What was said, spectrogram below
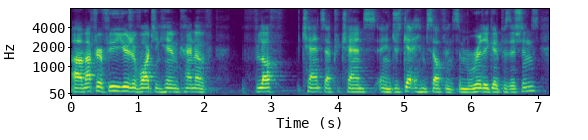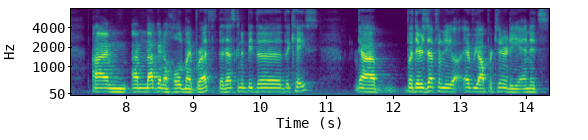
Um, after a few years of watching him kind of fluff chance after chance and just get himself in some really good positions, I'm I'm not gonna hold my breath that that's gonna be the the case. Uh, but there's definitely every opportunity, and it's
